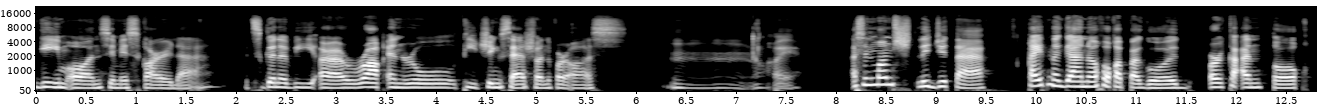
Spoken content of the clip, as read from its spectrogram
game on si Miss Carla. It's gonna be a rock and roll teaching session for us. Mm. Okay. As in, mom, legit ah, kahit na gaano ako kapagod or kaantok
